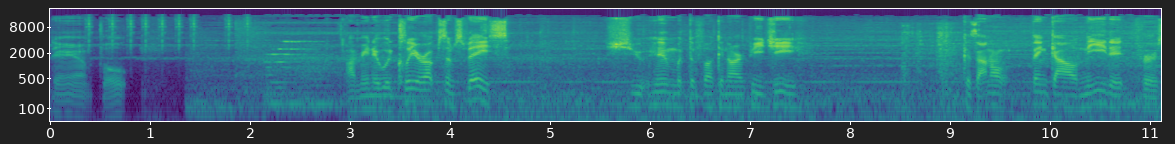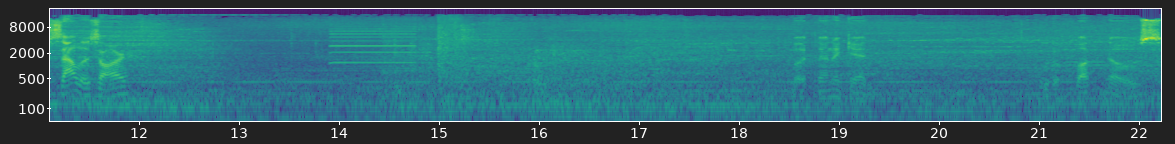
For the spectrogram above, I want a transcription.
damn, Bolt. I mean, it would clear up some space. Shoot him with the fucking RPG. Because I don't think I'll need it for Salazar. But then again, who the fuck knows?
